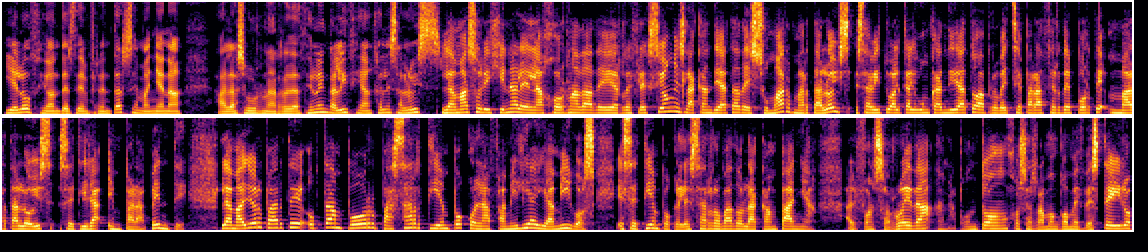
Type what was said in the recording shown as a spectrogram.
y el ocio antes de enfrentarse mañana a las urnas. Redacción en Galicia, Ángeles San Luis. La más original en la jornada de reflexión es la candidata de Sumar, Marta Lois. Es habitual que algún candidato aproveche para hacer deporte. Marta Lois se tira en parapente. La mayor parte optan por pasar tiempo con la familia y amigos. Ese tiempo que les ha robado la campaña. Alfonso Rueda, Ana Pontón, José Ramón Gómez Besteiro.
